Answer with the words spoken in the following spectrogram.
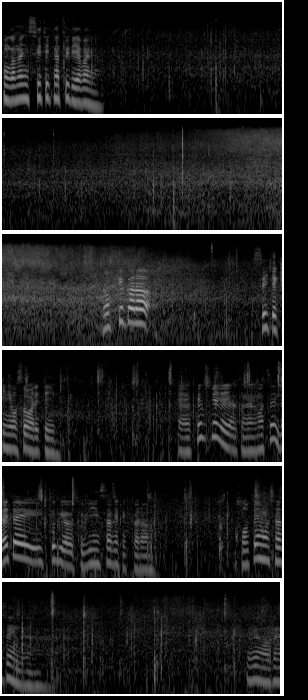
もう画面に水滴がついてやばいな。のっけから水滴に襲われている。えー、ペースペリアやるとね、まあ、常に大体時は首に下げてから固定もしやすいんだよな。腕が悪くね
